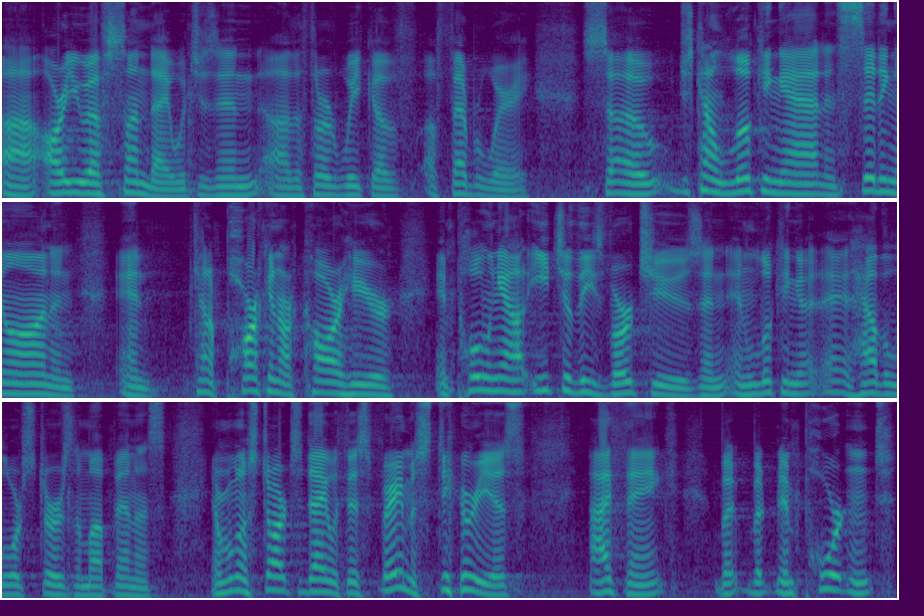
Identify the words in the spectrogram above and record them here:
uh, RUF Sunday, which is in uh, the third week of, of February. So just kind of looking at and sitting on and, and kind of parking our car here and pulling out each of these virtues and, and looking at, at how the Lord stirs them up in us. And we're going to start today with this very mysterious, I think, but, but important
